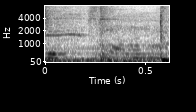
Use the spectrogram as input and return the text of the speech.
You can.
